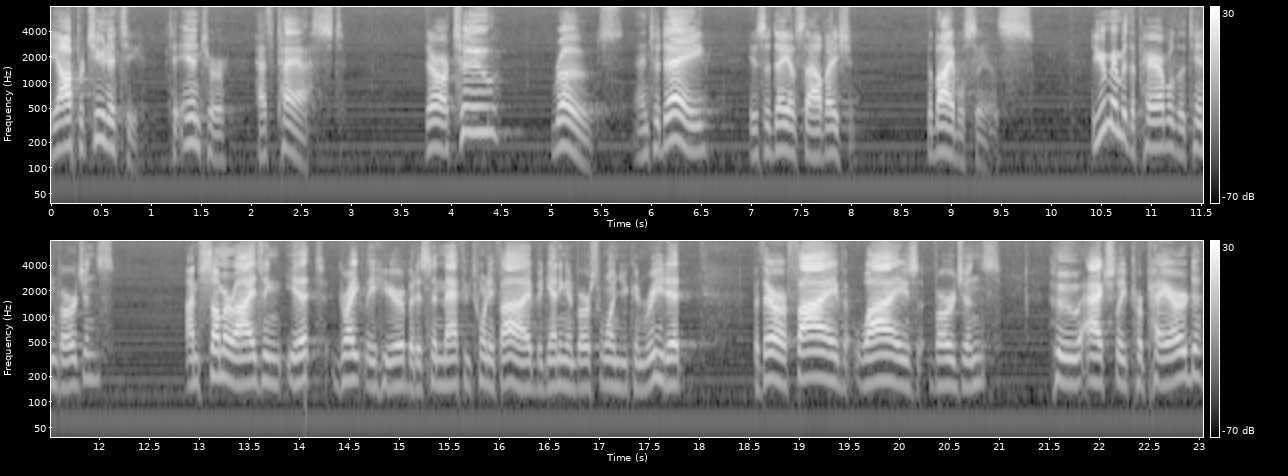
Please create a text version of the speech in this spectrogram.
The opportunity to enter has passed. There are two roads, and today is the day of salvation, the Bible says. Do you remember the parable of the ten virgins? I'm summarizing it greatly here, but it's in Matthew 25, beginning in verse 1. You can read it. But there are five wise virgins who actually prepared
